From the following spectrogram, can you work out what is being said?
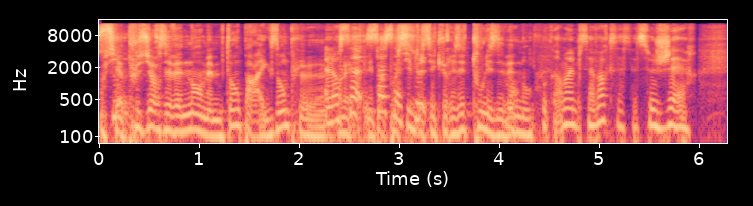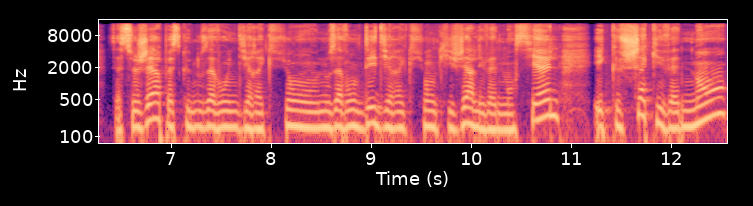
ou s'il y a plusieurs événements en même temps, par exemple, euh, Alors voilà, ça- il n'est pas ça possible se- de sécuriser tous les événements. il faut quand même savoir que ça, ça se gère. Ça se gère parce que nous avons une direction, nous avons des directions qui gèrent l'événementiel et que chaque événement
